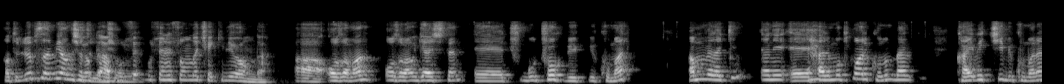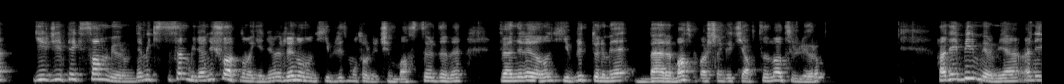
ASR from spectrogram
hatırlıyorum. Sanırım yanlış hatırlamışım. Yok abi, bu, bu sene sonunda çekiliyor onda. Aa, o zaman o zaman gerçekten e, bu çok büyük bir kumar. Ama ve lakin yani e, Helmut Marko'nun ben kaybedeceği bir kumara gireceği pek sanmıyorum. Demek istesem bile hani şu aklıma geliyor. Renault'un hibrit motorlu için bastırdığını ve hani Renault'un hibrit dönemine berbat bir başlangıç yaptığını hatırlıyorum. Hani bilmiyorum ya. Hani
